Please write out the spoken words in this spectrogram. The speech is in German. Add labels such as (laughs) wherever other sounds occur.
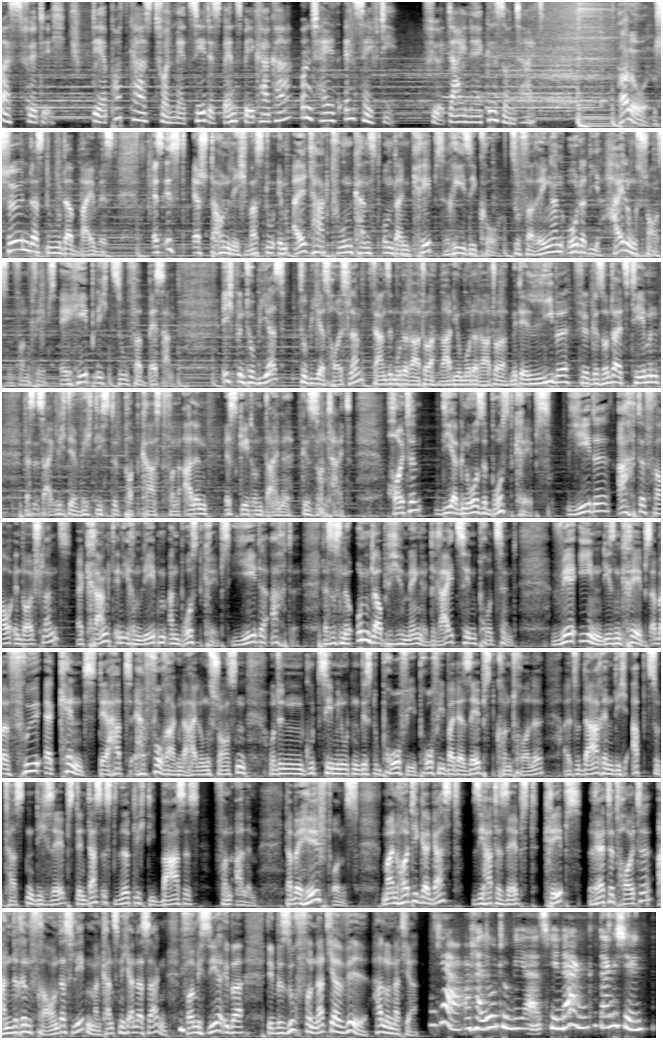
Was für dich. Der Podcast von Mercedes-Benz BKK und Health and Safety. Für deine Gesundheit. Hallo, schön, dass du dabei bist. Es ist erstaunlich, was du im Alltag tun kannst, um dein Krebsrisiko zu verringern oder die Heilungschancen von Krebs erheblich zu verbessern. Ich bin Tobias, Tobias Häusler, Fernsehmoderator, Radiomoderator mit der Liebe für Gesundheitsthemen. Das ist eigentlich der wichtigste Podcast von allen. Es geht um deine Gesundheit. Heute Diagnose Brustkrebs. Jede achte Frau in Deutschland erkrankt in ihrem Leben an Brustkrebs. Jede achte. Das ist eine unglaubliche Menge, 13 Prozent. Wer ihn, diesen Krebs, aber früh erkennt, der hat hervorragende Heilungschancen und in gut zehn Minuten bist du Profi. Profi bei der Selbstkontrolle, also darin, dich abzutasten, dich selbst, denn das ist wirklich die Basis von allem. Dabei hilft uns mein heutiger Gast, sie hatte selbst Krebs, rettet heute anderen Frauen das Leben. Man kann es nicht anders sagen. Ich freue mich sehr über den Besuch von Nadja Will. Hallo Nadja. Ja, hallo Tobias. Vielen Dank. Dankeschön.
